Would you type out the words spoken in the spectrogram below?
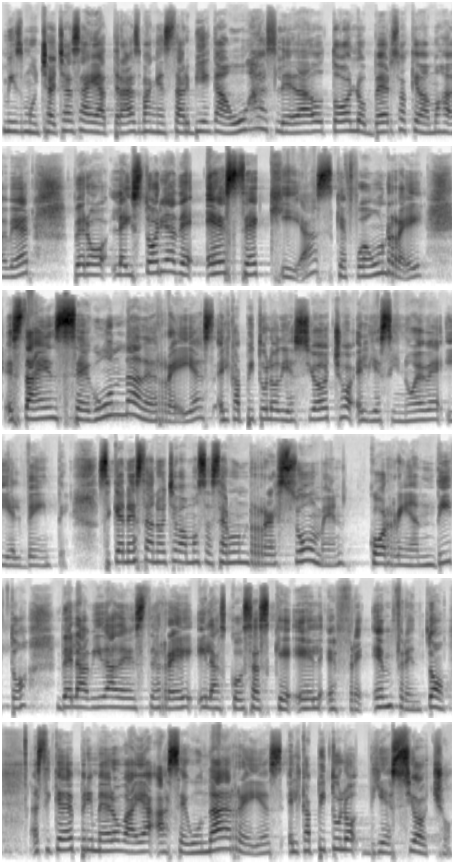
mis muchachas ahí atrás van a estar bien agujas. Le he dado todos los versos que vamos a ver. Pero la historia de Ezequías, que fue un rey, está en Segunda de Reyes, el capítulo 18, el 19 y el 20. Así que en esta noche vamos a hacer un resumen corriendito de la vida de este rey y las cosas que él enfrentó. Así que de primero vaya a Segunda de Reyes, el capítulo 18,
